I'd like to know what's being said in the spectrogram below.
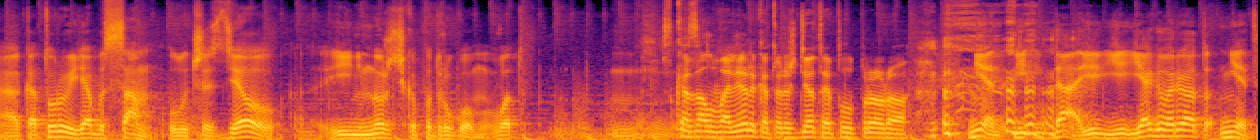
э, которую я бы сам лучше сделал и немножечко по-другому. Вот Сказал Валера, который ждет Apple Pro RAW. Нет, и, да, я, я говорю о том... Нет,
